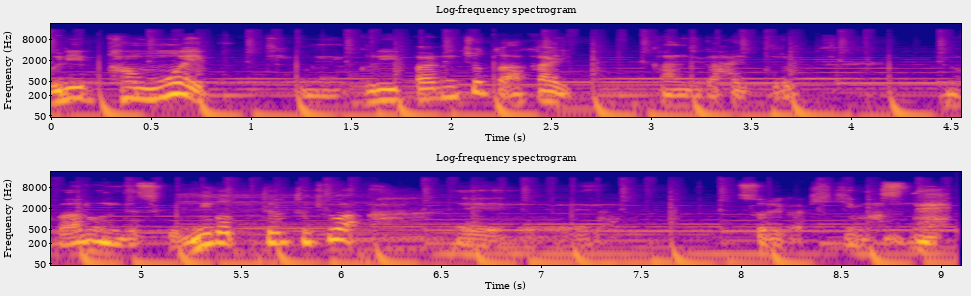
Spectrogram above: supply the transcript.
グリパンモエビっていうね、グリパンにちょっと赤い感じが入ってるのがあるんですけど、濁ってる時は、えーそれが効きますね。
